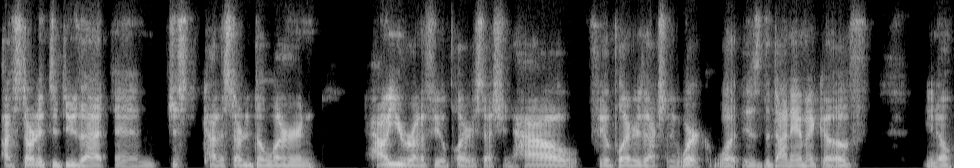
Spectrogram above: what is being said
I've started to do that and just kind of started to learn how you run a field player session, how field players actually work, what is the dynamic of, you know,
